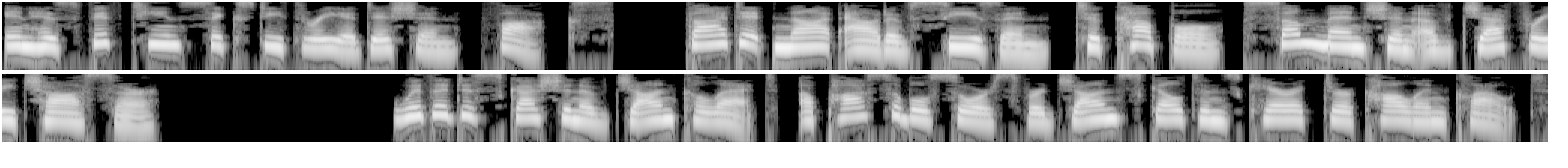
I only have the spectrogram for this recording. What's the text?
In his 1563 edition, Foxe thought it not out of season, to couple, some mention of Geoffrey Chaucer with a discussion of John Colet, a possible source for John Skelton's character Colin Clout.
